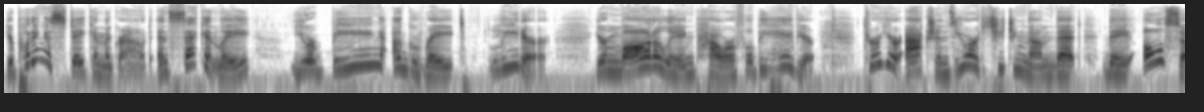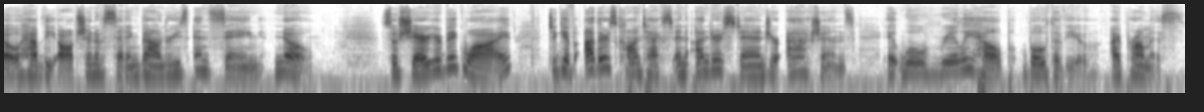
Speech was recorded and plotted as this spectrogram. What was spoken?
You're putting a stake in the ground. And secondly, you're being a great leader. You're modeling powerful behavior. Through your actions, you are teaching them that they also have the option of setting boundaries and saying no. So share your big why to give others context and understand your actions. It will really help both of you, I promise.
